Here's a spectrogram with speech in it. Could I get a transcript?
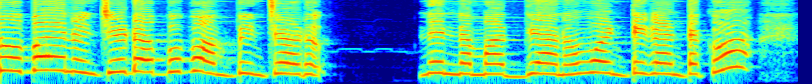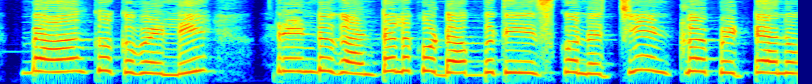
దుబాయ్ నుంచి డబ్బు పంపించాడు. నిన్న మధ్యాహ్నం ఒంటి గంటకు బ్యాంకుకు వెళ్ళి రెండు గంటలకు డబ్బు తీసుకొని వచ్చి ఇంట్లో పెట్టాను.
